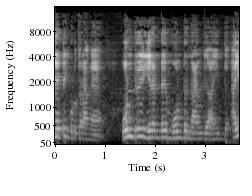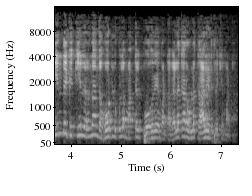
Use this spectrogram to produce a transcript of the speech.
ரேட்டிங் கொடுக்கறாங்க. ஒன்று இரண்டு மூன்று நான்கு ஐந்து. ஐந்துக்கு கீழே இருந்தா அந்த ஹோட்டலுக்குள்ள மக்கள் போகவே மாட்டான். வெள்ளக்கார உள்ள கால் எடுத்து வைக்க மாட்டான்.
